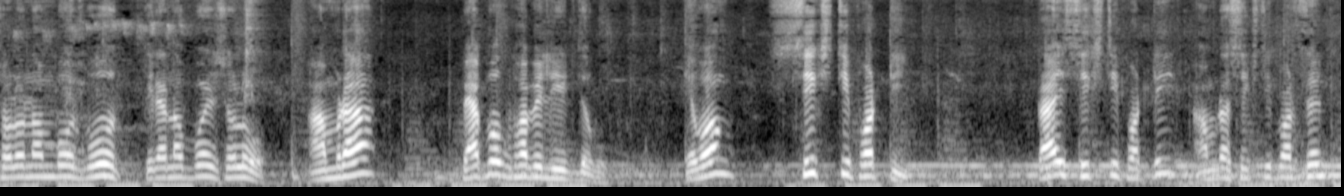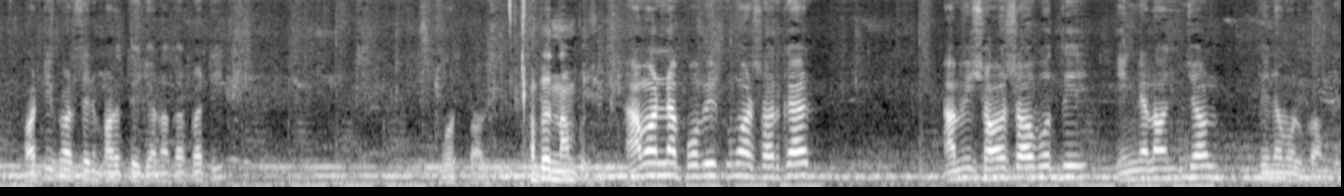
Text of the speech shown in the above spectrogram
ষোলো নম্বর বুথ তিরানব্বই ষোলো আমরা ব্যাপকভাবে লিড দেব এবং সিক্সটি ফর্টি প্রায় সিক্সটি ফর্টি আমরা sixty percent forty percent Bharatiya Janata party ভোট পাবে। আপনার নাম আমার নাম প্রবীর কুমার সরকার। আমি সহসভাপতি ইংল্যান্ড অঞ্চল তৃণমূল কংগ্রেস।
